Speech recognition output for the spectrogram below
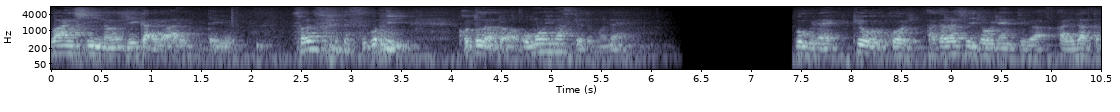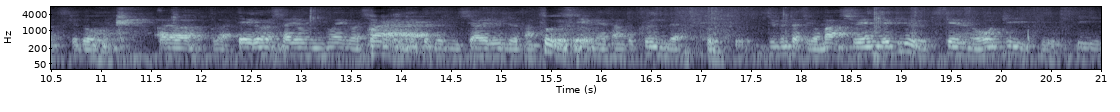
ワンシーンの理解があるっていう。それはそれですごいことだとは思いますけどもね僕ね今日こう新しい表現っていうかあれだったんですけど、うん、あれはほら映画がしたよ日本映画がしたようになった時に石原裕次郎さんと有名さんと組んで自分たちがまあ主演できるスケールの大きいいい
